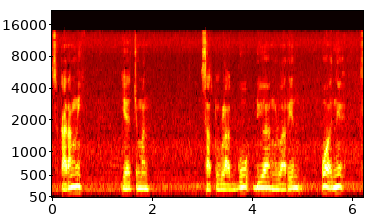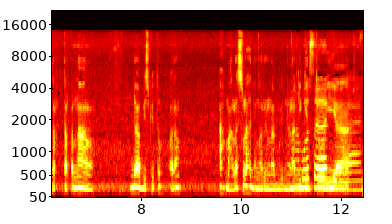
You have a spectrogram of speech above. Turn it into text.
sekarang nih ya cuman satu lagu dia ngeluarin wah ini ter- terkenal udah habis gitu orang ah males lah dengerin lagu ini Nah, lagi gitu bosen iya kan.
